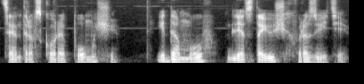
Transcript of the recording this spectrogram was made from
центров скорой помощи и домов для отстающих в развитии.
